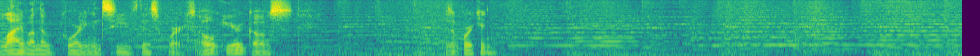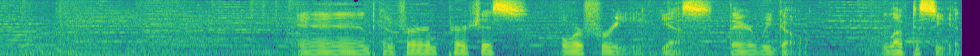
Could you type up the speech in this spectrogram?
live on the recording and see if this works. Oh, here it goes. Is it working? And confirm purchase for free. Yes, there we go. Love to see it.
